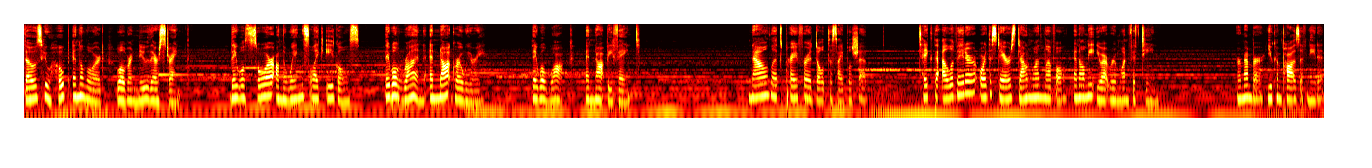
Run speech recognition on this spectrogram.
those who hope in the Lord will renew their strength. They will soar on the wings like eagles. They will run and not grow weary. They will walk and not be faint. Now let's pray for adult discipleship. Take the elevator or the stairs down one level, and I'll meet you at room 115. Remember, you can pause if needed.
